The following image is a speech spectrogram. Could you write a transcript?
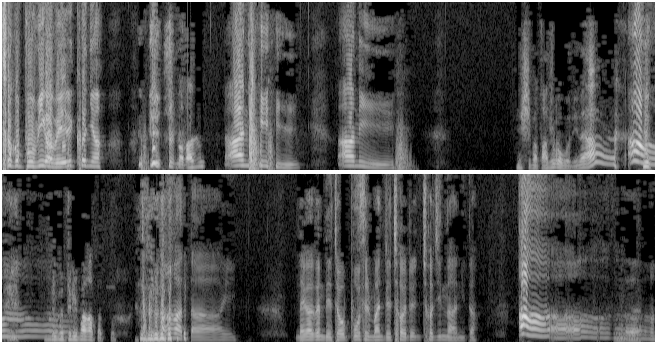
저거 범위가 왜 이리 크냐? 이- 씨발, 나중, 아니, 아니, 씨발, 다 죽어버리네. 아! 아, 누구 들이박았다, 또. 막았다. 내가 근데 저 보스를 만들 처, 처지는 아니다. 아, 뭐야?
